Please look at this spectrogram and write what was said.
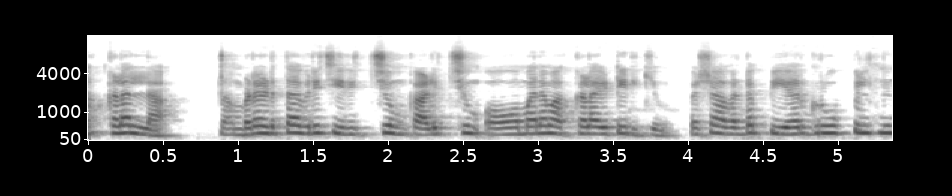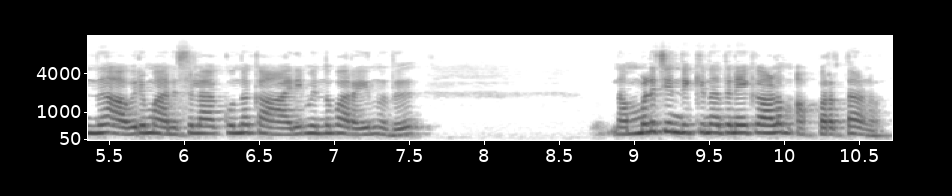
മക്കളല്ല. നമ്മുടെ അടുത്ത് അവർ ചിരിച്ചും കളിച്ചും ഓമന മക്കളായിട്ടിരിക്കും. പക്ഷെ അവരുടെ പിയർ ഗ്രൂപ്പിൽ നിന്ന് അവർ മനസ്സിലാക്കുന്ന കാര്യം എന്ന് പറയുന്നത് നമ്മൾ ചിന്തിക്കുന്നതിനേക്കാളും അപ്പുറത്താണ്.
